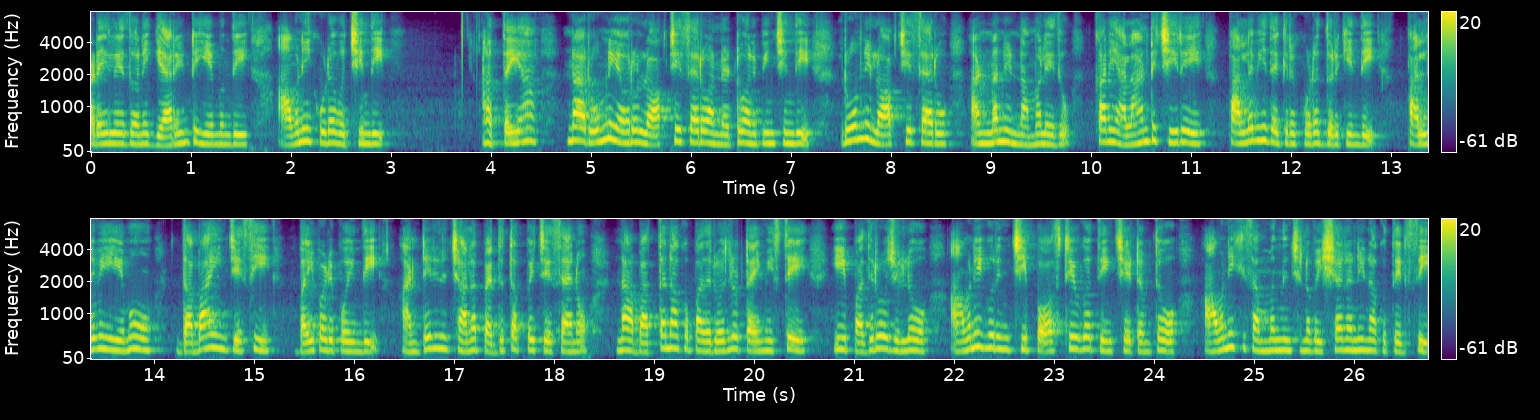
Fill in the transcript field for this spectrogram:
పడేయలేదు అని గ్యారెంటీ ఏముంది? అవని కూడా వచ్చింది. అత్తయ్య నా రూమ్ని ఎవరో లాక్ చేశారు అన్నట్టు అనిపించింది. రూమ్ని లాక్ చేశారు అన్న నేను నమ్మలేదు. కానీ అలాంటి చీరే పల్లవి దగ్గర కూడా దొరికింది. పల్లవి ఏమో దబాయించేసి భయపడిపోయింది. అంటే నేను చాలా పెద్ద తప్పే చేశాను. నా భర్త నాకు పది రోజులు టైం ఇస్తే ఈ పది రోజుల్లో అవని గురించి పాజిటివ్గా థింక్ చేయటంతో అవనికి సంబంధించిన విషయాలన్నీ నాకు తెలిసి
